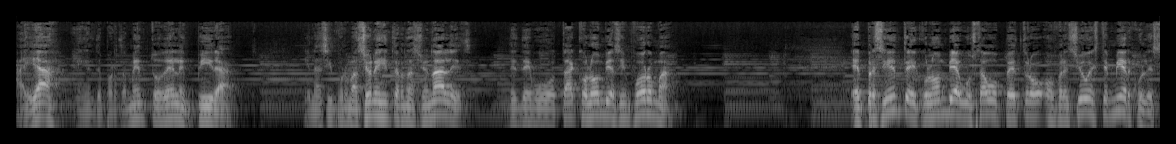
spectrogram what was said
allá en el departamento del Empira. En las informaciones internacionales, desde Bogotá, Colombia, se informa. El presidente de Colombia, Gustavo Petro, ofreció este miércoles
